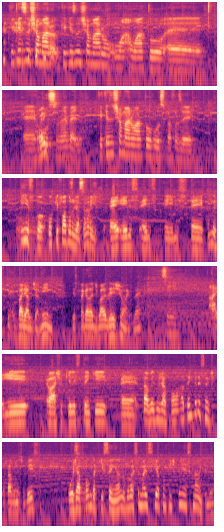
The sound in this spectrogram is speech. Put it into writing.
Por que, que eles não chamaram. Por que, que eles não chamaram um, um ator é, é, russo, né, velho? Por que, que eles não chamaram um ator russo pra fazer. o- Isso, pô, o que falta no Japão é isso. É, eles, eles, eles é, como eles têm variado de anime, eles pegaram de várias regiões, né? Sim. Aí eu acho que eles têm que. é, talvez no Japão, até interessante que eu tava vendo sobre isso. O Japão daqui 100 anos não vai ser mais esse Japão que a gente conhece, não, entendeu?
